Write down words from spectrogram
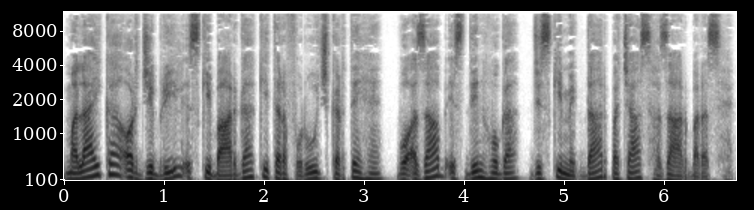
ملائکہ اور جبریل اس کی بارگاہ کی طرف عروج کرتے ہیں، وہ عذاب اس دن ہوگا جس کی مقدار پچاس ہزار برس ہے۔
